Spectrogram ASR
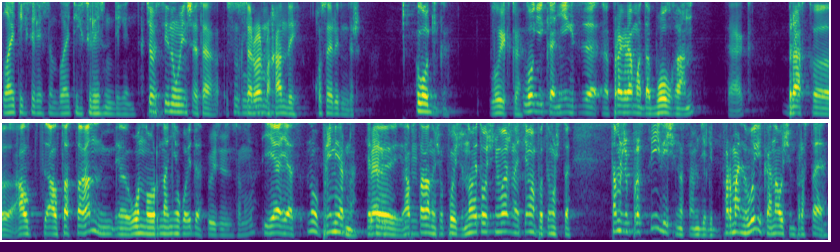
Былай тексересің былай тексересің деген. Жоқ сенің ойыңша тағы ұсыныстар бар ма? Қандай? Қосар едіңдер Логика. логика. Логика негізі программада болған, так. Бірақ алып, алып тастаған, оның орнына не қойды? өзін өзін тану я, с- ну, примерно. Это обставан еще позже. Но это очень важная тема, потому что там же простые вещи на самом деле. Формальная логика, она очень простая.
